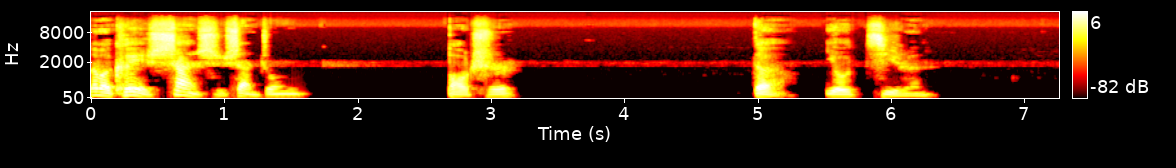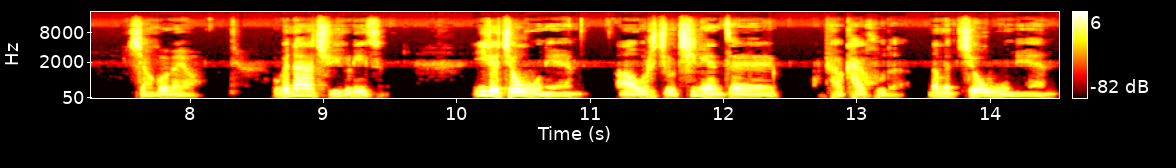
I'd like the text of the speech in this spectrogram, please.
那么可以善始善终保持的有几人？想过没有？我跟大家举一个例子：一九九五年啊，我是九七年在股票开户的。那么九五年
